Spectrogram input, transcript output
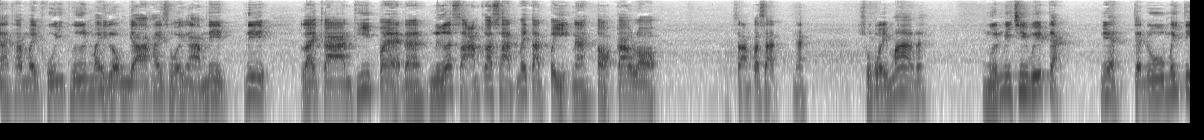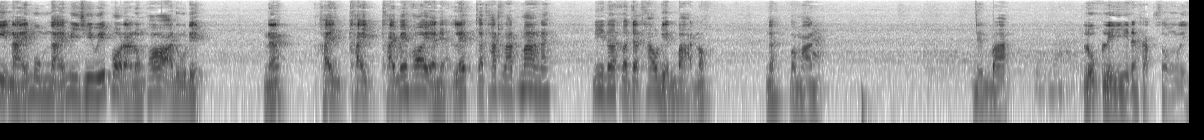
นะถ้าไม่คุยพื้นไม่ลงยาให้สวยงามนี่นี่รายการที่แปดนะเนื้อสามกษัตริย์ไม่ตัดปีกนะต่อเก้ารอบสามกษัตริย์นะ สวยมากนะ เหมือนมีชีวิตอะ เนี่ยจะดูมิติไหนมุมไหนมีชีวิตหมดอะหลวงพ่ออะดูดินะใครใครใครไม่ห้อยอะเนี่ย เล็กกระทัดรัดมากนะนี่น่าก็จะเท่าเหรียญบาทเนาะนะประมาณ เหรียญบาทคุ้มมากรูปลีนะครับ ทรงลี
